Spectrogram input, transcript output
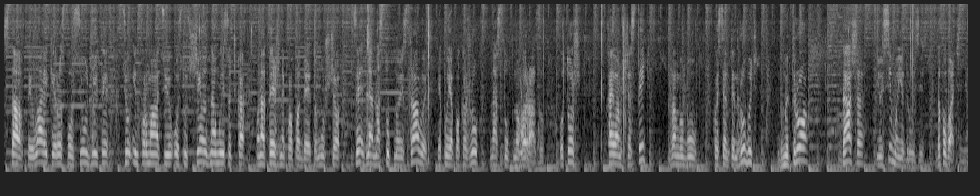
ставте лайки, розповсюджуйте цю інформацію. Ось тут ще одна мисочка, вона теж не пропаде, тому що це для наступної страви, яку я покажу наступного разу. Отож, хай вам щастить. З вами був Костянтин Грубич, Дмитро, Даша і усі мої друзі. До побачення!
